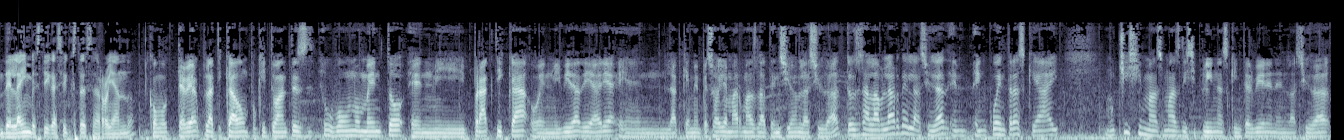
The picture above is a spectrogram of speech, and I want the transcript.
de la investigación que estás desarrollando? Como te había platicado un poquito antes, hubo un momento en mi práctica o en mi vida diaria en la que me empezó a llamar más la atención la ciudad. Entonces, al hablar de la ciudad, encuentras que hay muchísimas más disciplinas que intervienen en la ciudad.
